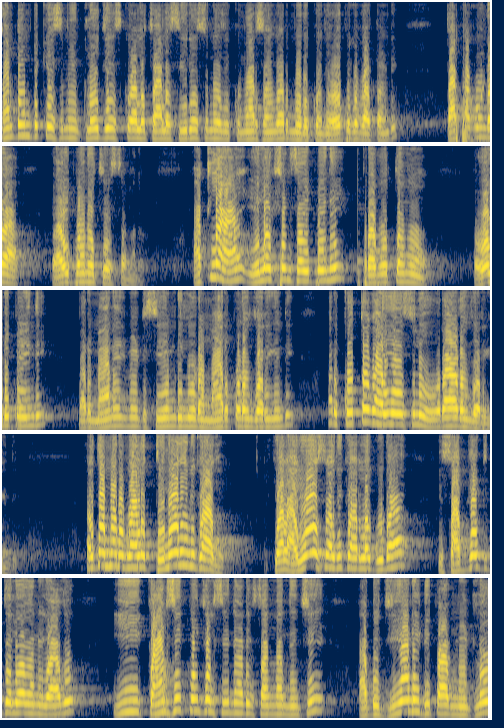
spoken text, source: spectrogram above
కంటెంప్ట్ కేసు మేము క్లోజ్ చేసుకోవాలి. చాలా సీరియస్ ఉన్నది. కుమారస్వామి గారు మీరు కొంచెం ఓపిక పట్టండి. తప్పకుండా అయిపోయినా చేస్తామన్నారు అట్లా ఎలక్షన్స్ అయిపోయినాయి ప్రభుత్వము ఓడిపోయింది మరి మేనేజ్మెంట్ సీఎండీలు కూడా మారిపోవడం జరిగింది మరి కొత్తగా ఐఏఎస్లు రావడం జరిగింది. అయితే మరి వాళ్ళకి తెలియదని కాదు. ఇలా ఐఏఎస్ అధికారులకు కూడా ఈ సబ్జెక్ట్ తెలియదని కాదు. ఈ కాన్సిక్వెన్షియల్ సీనియారిటీకి సంబంధించి అటు జిఏడి డిపార్ట్మెంట్లో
